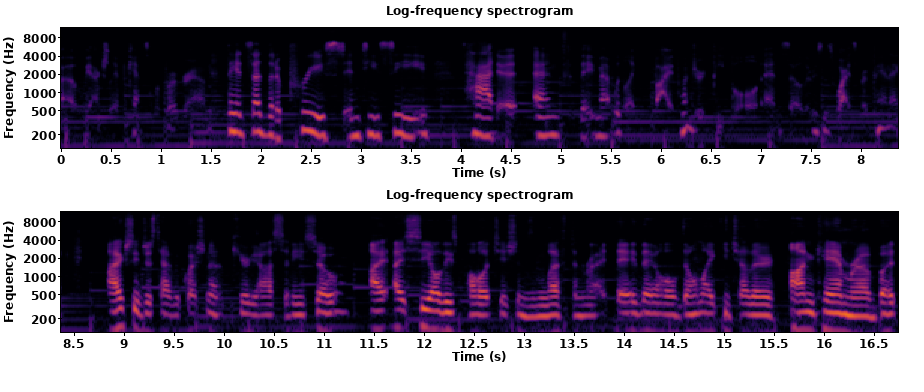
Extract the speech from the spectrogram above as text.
uh, we actually have to cancel the program. They had said that a priest in DC had it and they met with like 500 people. And so there was this widespread panic. I actually just have a question out of curiosity. So I, I see all these politicians left and right. They they all don't like each other on camera, but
